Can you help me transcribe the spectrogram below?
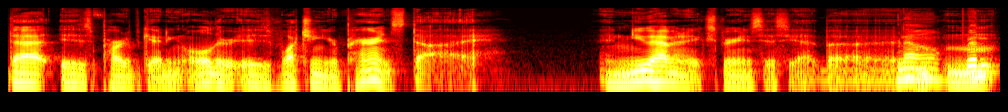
that is part of getting older is watching your parents die, and you haven't experienced this yet, but uh, No, been,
